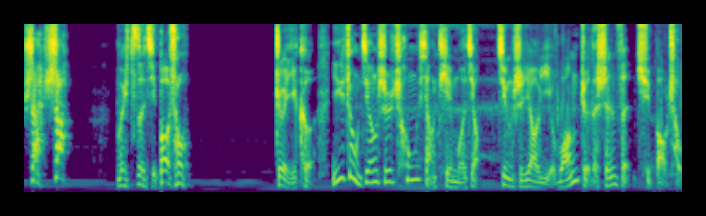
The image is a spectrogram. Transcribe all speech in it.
杀杀！为自己报仇！这一刻，一众僵尸冲向天魔教，竟是要以王者的身份去报仇。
